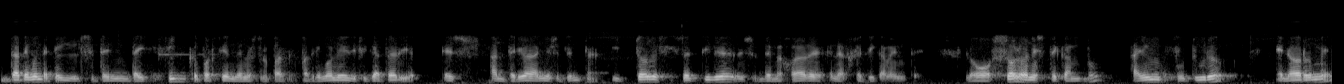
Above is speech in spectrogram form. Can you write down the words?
Date cuenta que el 75% de nuestro patrimonio edificatorio es anterior al año 70 y todo es susceptible de mejorar energéticamente. Luego, solo en este campo hay un futuro enorme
